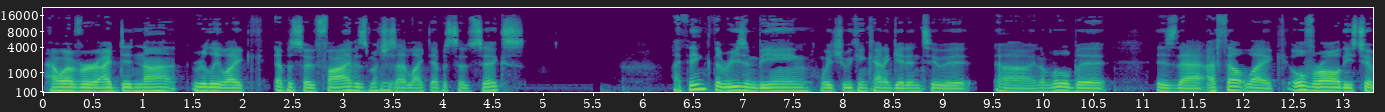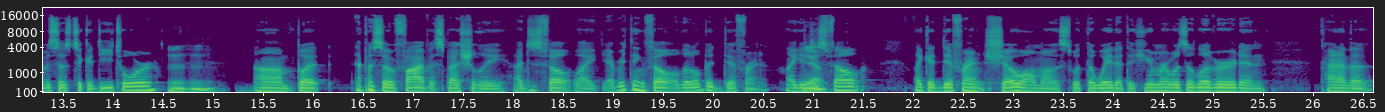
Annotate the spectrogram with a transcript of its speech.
However, I did not really like episode five as much as I liked episode six. I think the reason being, which we can kind of get into it uh, in a little bit, is that I felt like overall these two episodes took a detour. Mm-hmm. Um, but episode five, especially, I just felt like everything felt a little bit different. Like it Yeah. just felt like a different show almost with the way that the humor was delivered and kind of the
